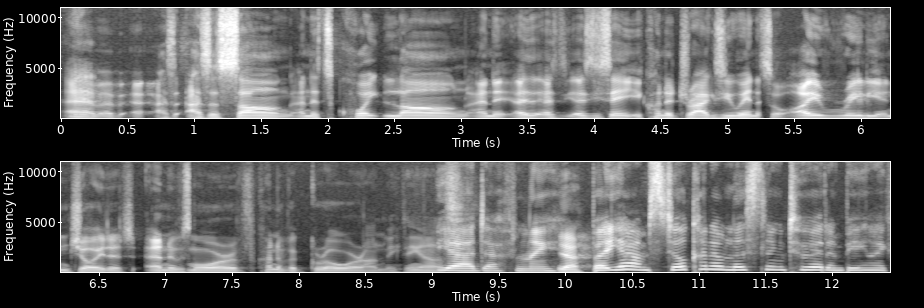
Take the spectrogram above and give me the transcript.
um, yeah. as as a song, and it's quite long, and it, as, as you say, it kind of drags you in. So I really enjoyed it, and it was more of kind of a grower on me. Anything else? yeah, definitely. Yeah. But yeah, I'm still kind of listening to it and being like,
